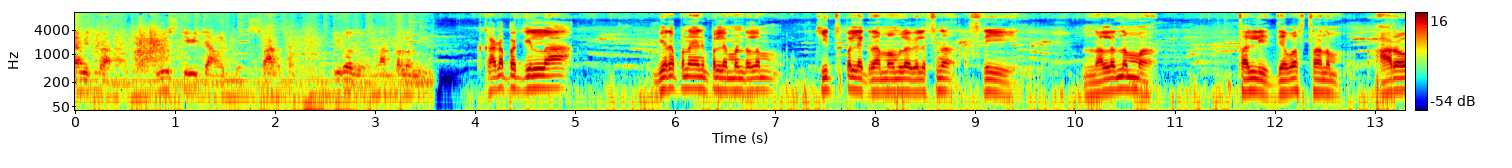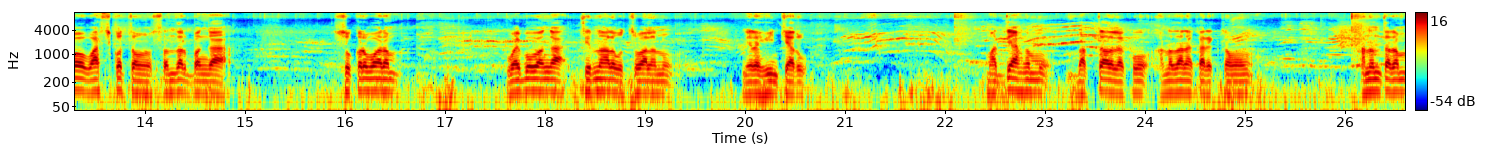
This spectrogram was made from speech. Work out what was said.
ప్రజామిత్ర న్యూస్ టీవీ ఛానల్కి స్వాగతం. ఈరోజు వార్తల్లోని కడప జిల్లా వీరపనాయనపల్లె మండలం కీర్తిపల్లె గ్రామంలో వెలసిన శ్రీ నల్లనమ్మ తల్లి దేవస్థానం ఆరవ వార్షికోత్సవం సందర్భంగా శుక్రవారం వైభవంగా తిరునాళ ఉత్సవాలను నిర్వహించారు. మధ్యాహ్నము భక్తాదులకు అన్నదాన కార్యక్రమం అనంతరం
